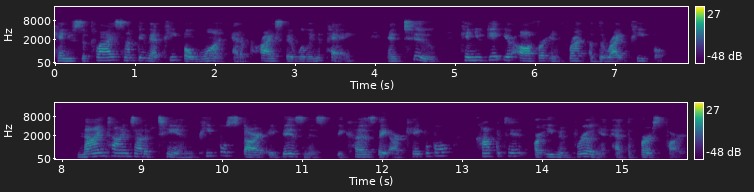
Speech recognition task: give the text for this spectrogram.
can you supply something that people want at a price they're willing to pay? And two, can you get your offer in front of the right people? Nine times out of 10, people start a business because they are capable, competent, or even brilliant at the first part.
